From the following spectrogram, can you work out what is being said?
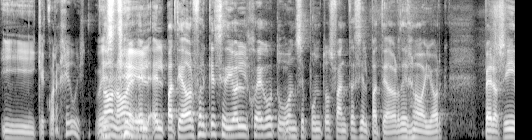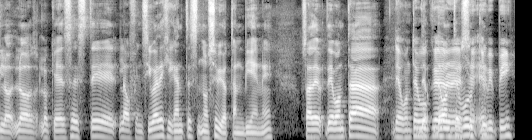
Y qué coraje, güey. No, no, Este, el, el pateador fue el que se dio el juego, tuvo 11 puntos fantasy, el pateador de Nueva York. Pero sí, lo, lo, lo que es este la ofensiva de Gigantes no se vio tan bien, ¿eh? O sea, de, Devonta, Devontae De- Booker, es Booker. MVP.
